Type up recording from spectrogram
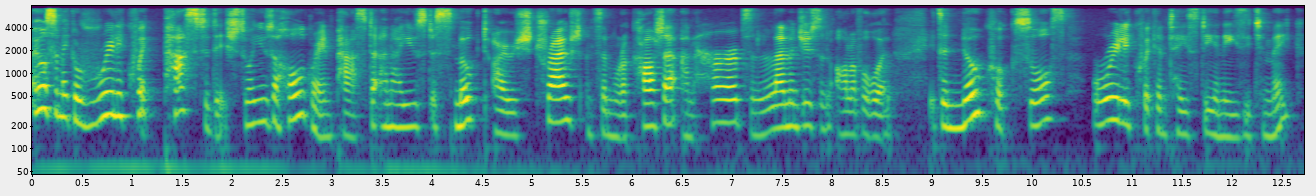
I also make a really quick pasta dish. So I use a whole grain pasta and I used a smoked Irish trout and some ricotta and herbs and lemon juice and olive oil. It's a no cook sauce, really quick and tasty and easy to make.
